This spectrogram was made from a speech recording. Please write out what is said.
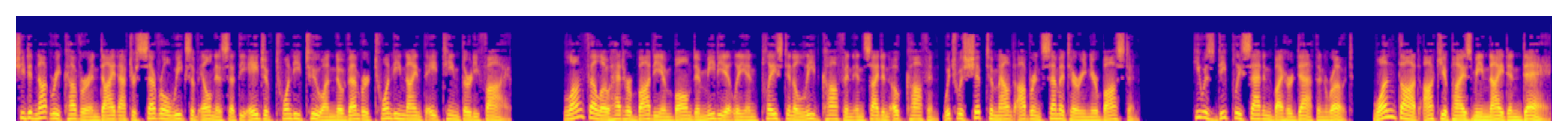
She did not recover and died after several weeks of illness at the age of 22 on November 29, 1835. Longfellow had her body embalmed immediately and placed in a lead coffin inside an oak coffin, which was shipped to Mount Auburn Cemetery near Boston. He was deeply saddened by her death and wrote, "...one thought occupies me night and day.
